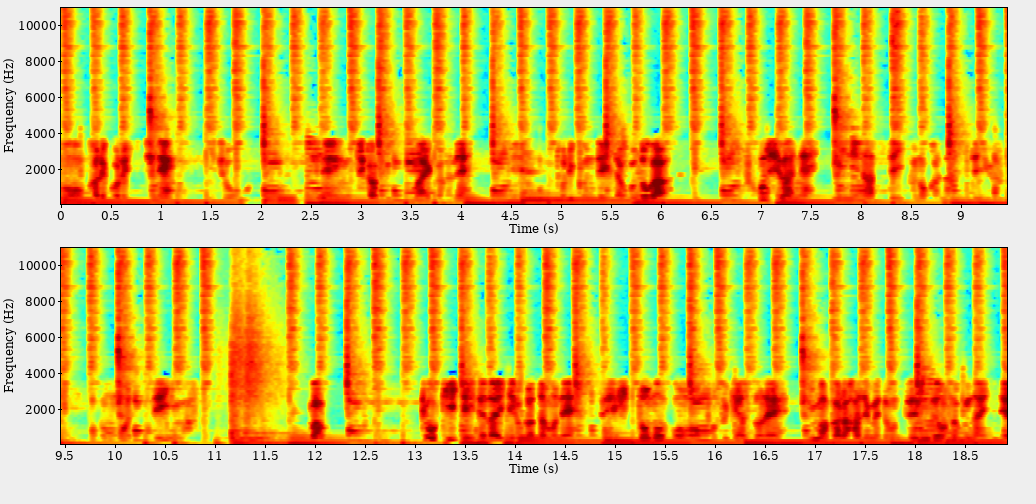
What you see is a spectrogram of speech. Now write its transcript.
もうかれこれ1年以上、1年近く前からね、えー、取り組んでいたことが、少しはね、身になっていくのかなっていうふうに思っています。今日聞いていただいている方もね、ぜひともこう、ポッドキャストね、今から始めても全然遅くないんで、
